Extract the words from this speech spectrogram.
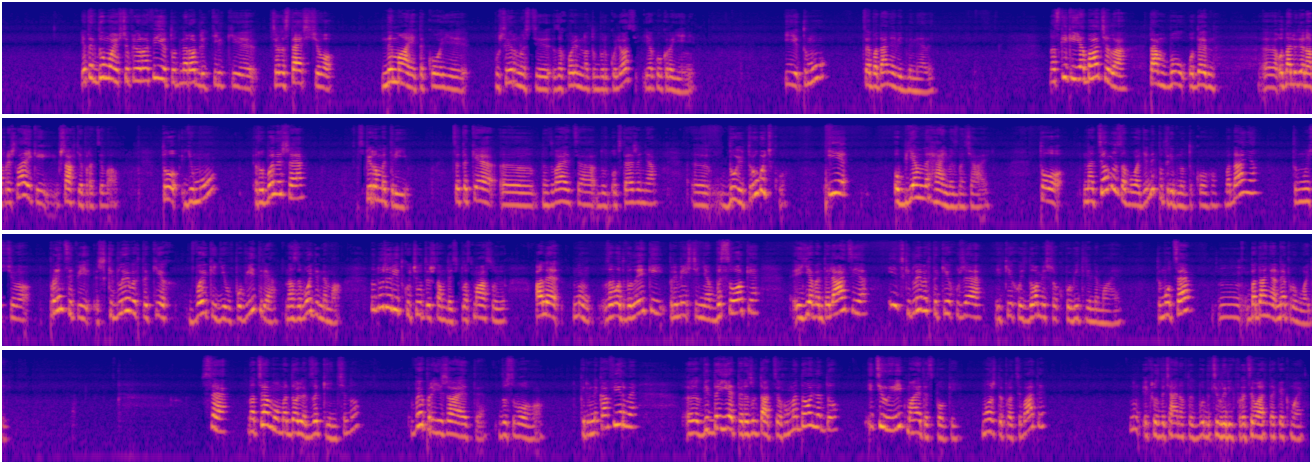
Я так думаю, що флюорографію тут не роблять тільки через те, що немає такої поширеності захворювань на туберкульоз, як в Україні. І тому це бадання відмінили. Наскільки я бачила, там був один, е, одна людина прийшла, який в шахті працював, то йому робили ще спірометрію. Це таке е, називається обстеження. Е, дують трубочку і об'єм легень визначають. То на цьому заводі не потрібно такого бадання, тому що, в принципі, шкідливих таких викидів повітря на заводі нема. Ну, дуже рідко чути, що там десь пластмасою. Але ну, завод великий, приміщення високе, є вентиляція, і шкідливих таких уже якихось домішок в повітрі немає. Тому це бадання не проводять. Все, на цьому медогляд закінчено. Ви приїжджаєте до свого керівника фірми, е, віддаєте результат цього медогляду і цілий рік маєте спокій. Можете працювати. Ну, якщо, звичайно, хтось буде цілий рік працювати, так як ми.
